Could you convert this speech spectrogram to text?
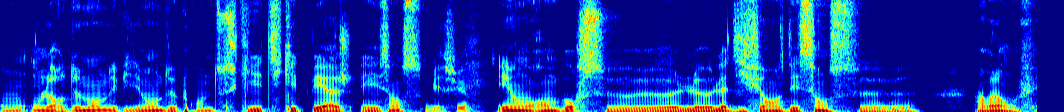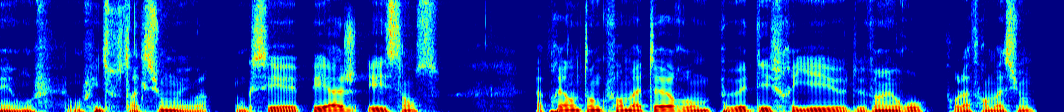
on, on, leur demande évidemment de prendre tout ce qui est ticket de péage et essence. Bien sûr. Et on rembourse euh, le, la différence d'essence. Enfin, voilà, on fait, on fait, une soustraction et voilà. Donc c'est péage et essence. Après, en tant que formateur, on peut être défrayé de 20 euros pour la formation.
